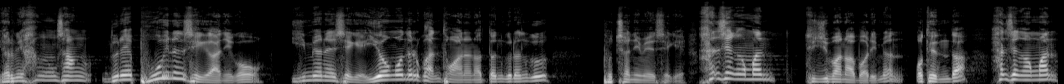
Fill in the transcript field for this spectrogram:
여러분이 항상 눈에 보이는 세계가 아니고 이면의 세계, 영혼을 관통하는 어떤 그런 그 부처님의 세계 한 생각만 뒤집어 놔 버리면 어떻게 된다? 한 생각만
